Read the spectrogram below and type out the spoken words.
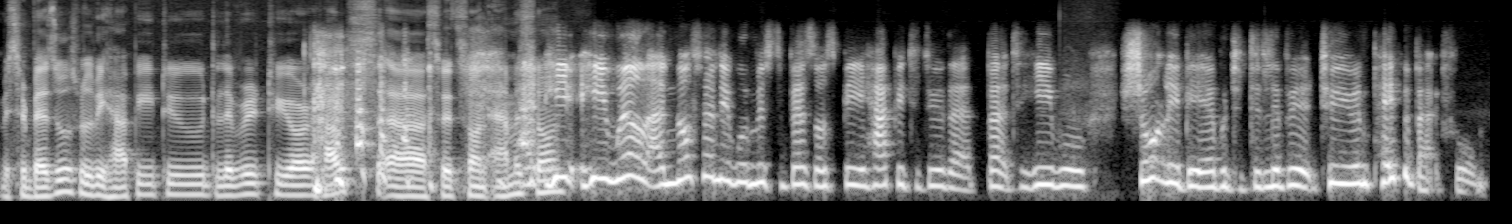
Mr. Bezos will be happy to deliver it to your house. Uh, so it's on Amazon. he, he will. And not only will Mr. Bezos be happy to do that, but he will shortly be able to deliver it to you in paperback form.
